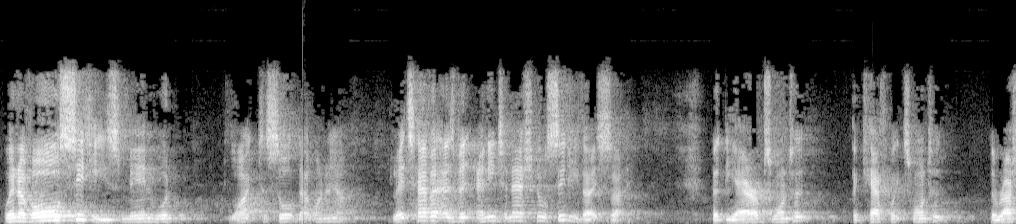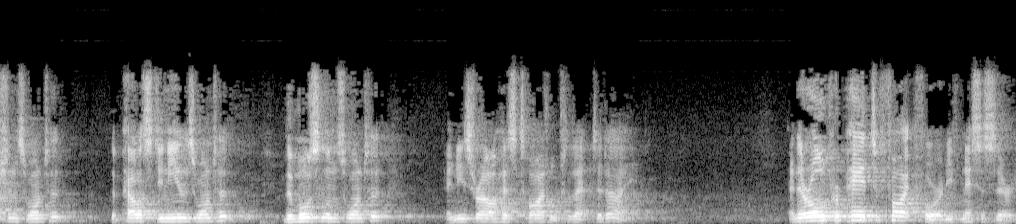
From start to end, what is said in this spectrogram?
When of all cities, men would like to sort that one out. Let's have it as an international city, they say. But the Arabs want it, the Catholics want it, the Russians want it, the Palestinians want it, the Muslims want it, and Israel has title to that today. And they're all prepared to fight for it if necessary.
